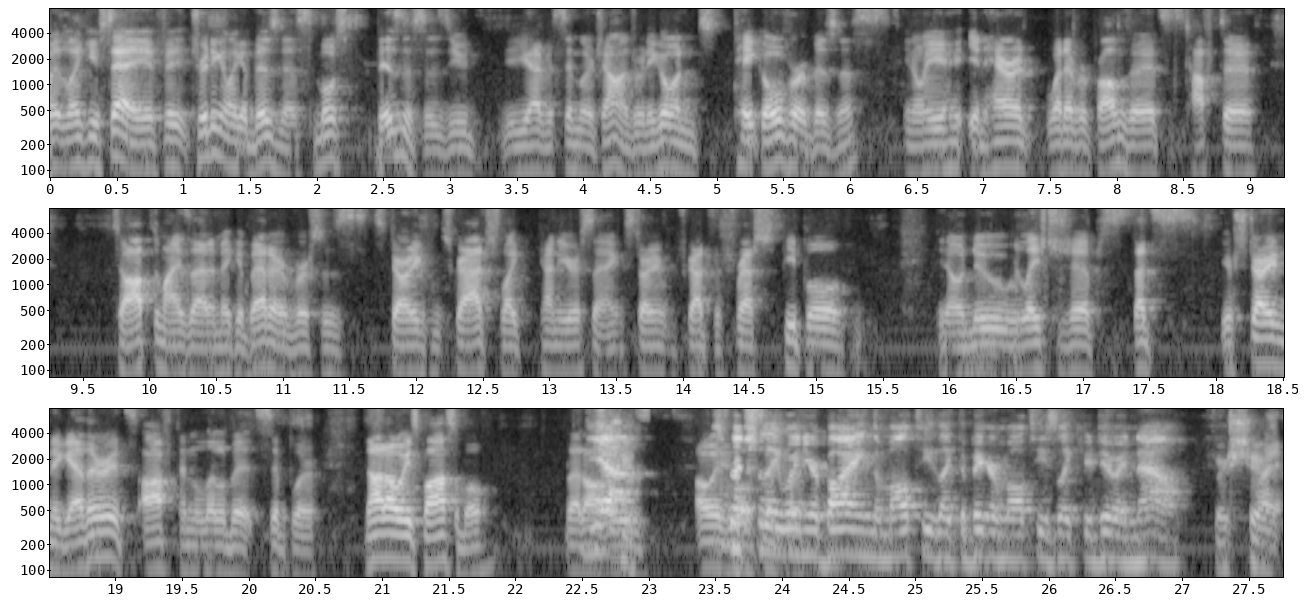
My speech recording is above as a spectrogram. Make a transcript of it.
it, like you say. If it, treating it like a business, most businesses you you have a similar challenge when you go and take over a business. You know, you inherit whatever problems. It's tough to to optimize that and make it better versus starting from scratch, like kind of you're saying, starting from scratch with fresh people, you know, new relationships. That's you're starting together. It's often a little bit simpler. Not always possible, but yeah. always, always especially when you're buying the multi, like the bigger multis, like you're doing now. For sure. Right.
